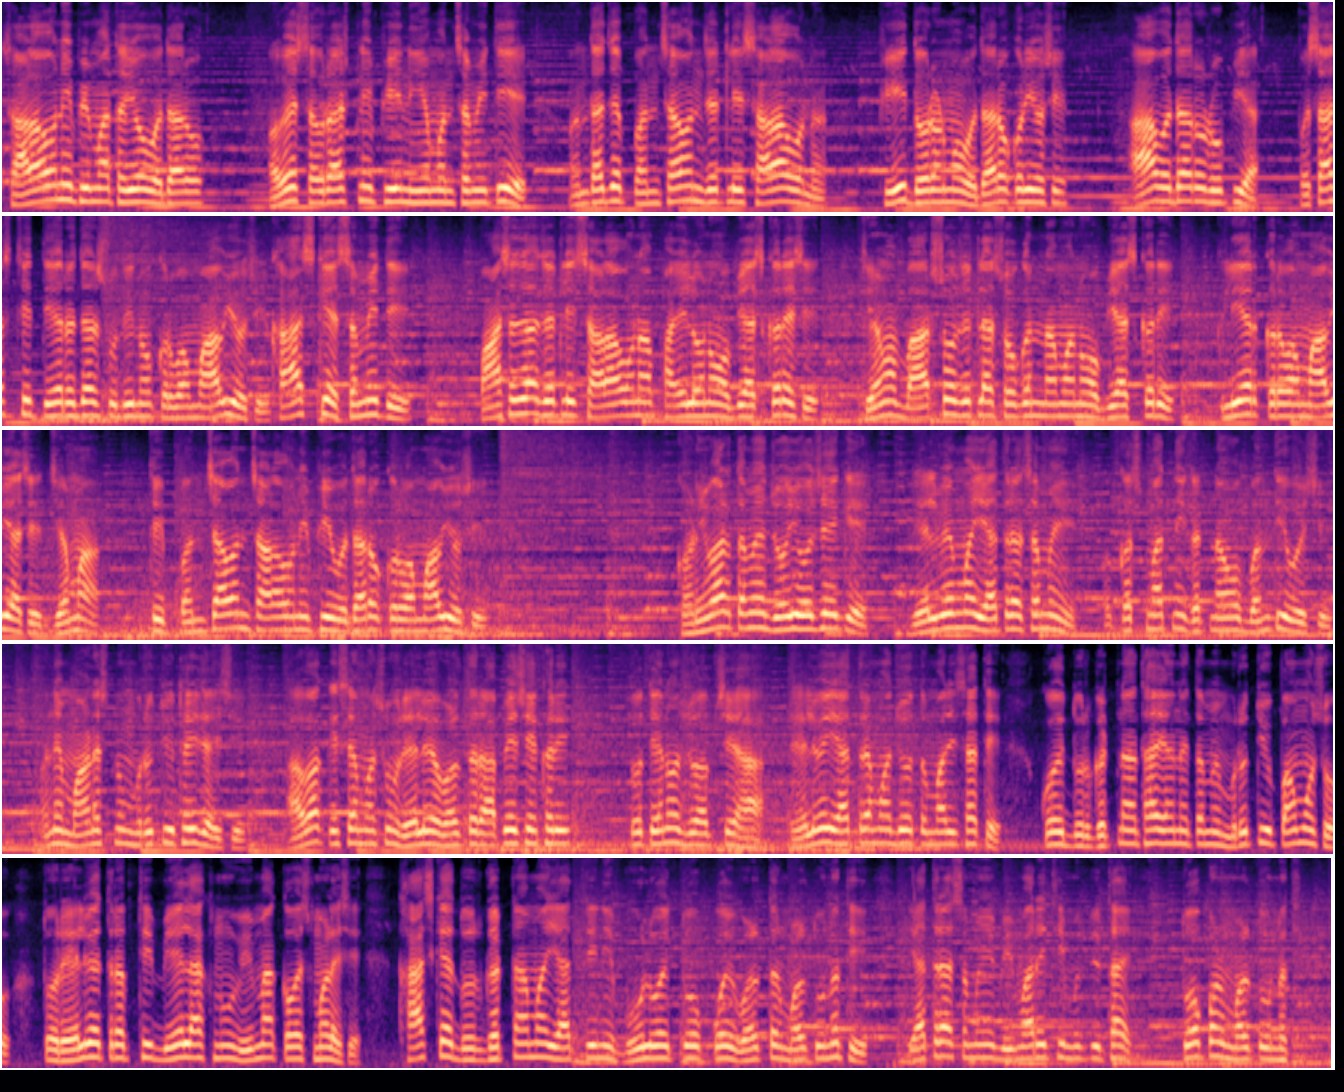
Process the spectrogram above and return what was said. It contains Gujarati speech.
શાળાઓની ફીમાં થયો વધારો. હવે સૌરાષ્ટ્રની ફી નિયમન સમિતિએ અંદાજે પંચાવન જેટલી શાળાઓના ફી ધોરણમાં વધારો કર્યો છે. આ વધારો રૂપિયા પચાસથી તેર હજાર સુધીનો કરવામાં આવ્યો છે. ખાસ કે સમિતિ પાંચ હજાર જેટલી શાળાઓના ફાઇલોનો અભ્યાસ કરે છે, જેમાં બારસો જેટલા સોગંદનામાનો અભ્યાસ કરી ક્લિયર કરવામાં આવ્યા છે, જેમાંથી પંચાવન શાળાઓની ફી વધારો કરવામાં આવ્યો છે. ઘણીવાર તમે જોયું હશે કે રેલવેમાં યાત્રા સમયે અકસ્માતની ઘટનાઓ બનતી હોય છે અને માણસનું મૃત્યુ થઈ જાય છે. આવા કિસ્સામાં શું રેલવે વળતર આપે છે ખરી? તો તેનો જવાબ છે હા. રેલવે યાત્રામાં જો તમારી સાથે કોઈ દુર્ઘટના થાય અને તમે મૃત્યુ પામો છો, તો રેલવે તરફથી બે લાખનું વીમા કવચ મળે છે. ખાસ કે દુર્ઘટનામાં યાત્રીની ભૂલ હોય તો કોઈ વળતર મળતું નથી. યાત્રા સમયે બીમારીથી મૃત્યુ થાય તો પણ મળતું નથી.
